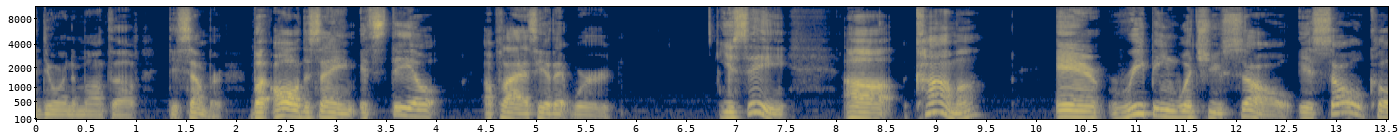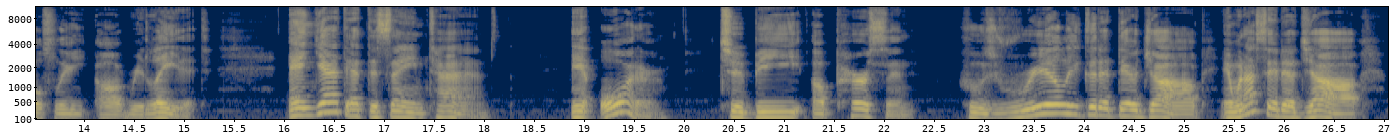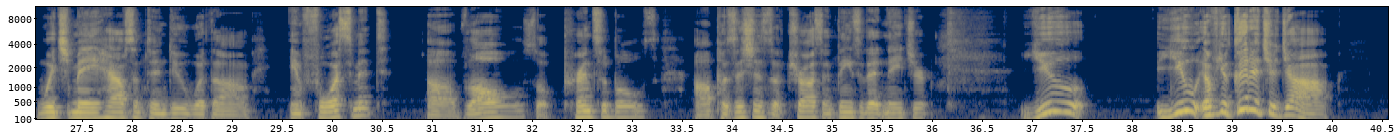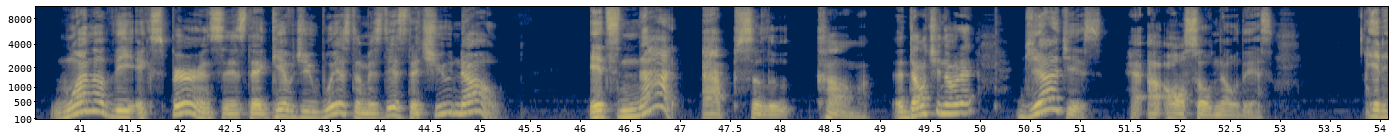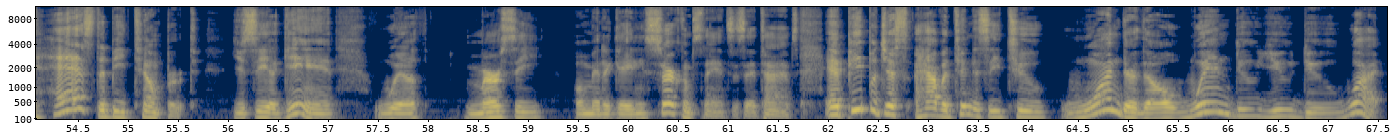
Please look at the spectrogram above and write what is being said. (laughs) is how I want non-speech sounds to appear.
during the month of December. But all the same, it's still applies here that word. You see, uh, karma and reaping what you sow is so closely uh, related. And yet at the same time, in order to be a person who's really good at their job, and when I say their job, which may have something to do with um, enforcement of laws or principles, uh, positions of trust and things of that nature. You, you, if you're good at your job, one of the experiences that gives you wisdom is this, that you know it's not absolute karma. Uh, don't you know that? Judges uh, also know this. It has to be tempered, you see, again, with mercy or mitigating circumstances at times. And people just have a tendency to wonder though, when do you do what?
